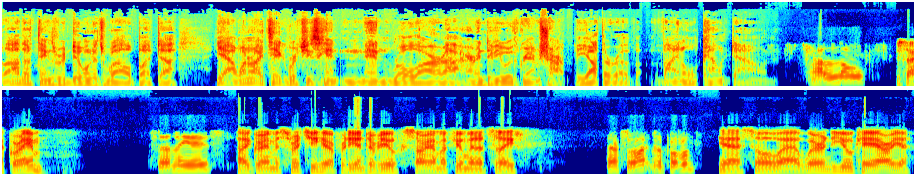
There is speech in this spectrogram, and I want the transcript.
other things we're doing as well but uh, yeah why don't i take richie's hint and, and roll our uh, our interview with graham sharp the author of Vinyl Countdown. Hello, Is that Graham? certainly is. Hi, Graham. It's Richie here for the interview. Sorry, I'm a few minutes late. That's all right, no problem. Yeah, so uh, we're in the UK area.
